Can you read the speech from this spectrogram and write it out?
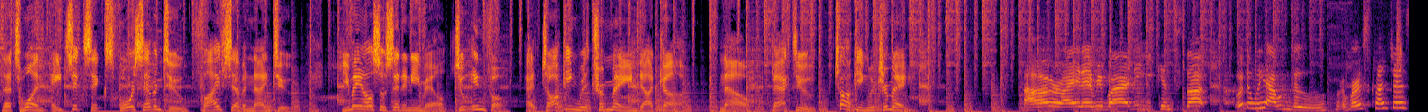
That's 1 866 472 5792. You may also send an email to info at talkingwithtremaine.com. Now, back to Talking with Tremaine. All right, everybody, you can stop. What do we have them do? Reverse crunches?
